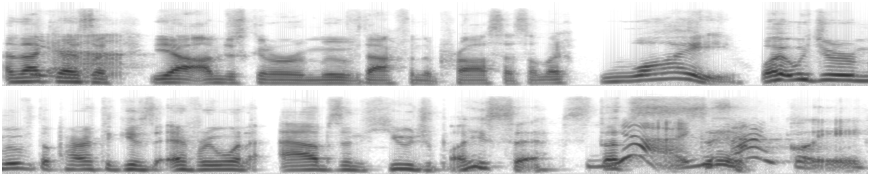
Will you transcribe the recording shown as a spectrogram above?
and that guy's like, yeah, I'm just gonna remove that from the process. I'm like, why? Why would you remove the part that gives everyone abs and huge biceps? That's yeah, sick. exactly.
